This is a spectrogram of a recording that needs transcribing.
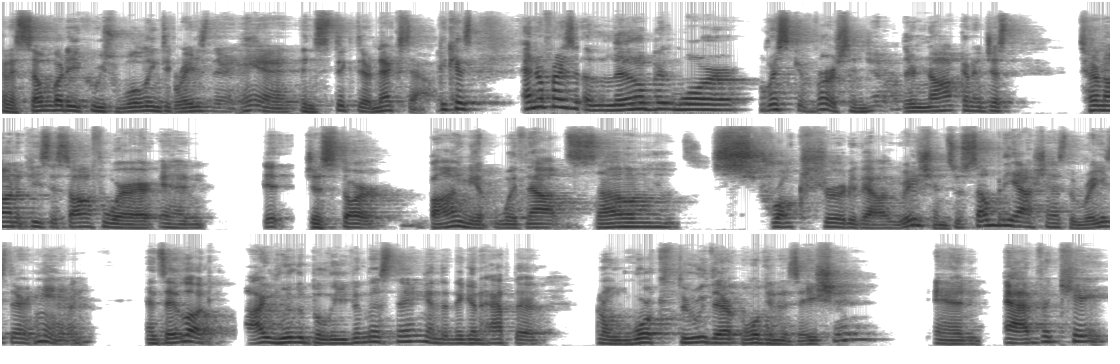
kind of somebody who's willing to raise their hand and stick their necks out. Because enterprise is a little bit more risk averse in general. They're not going to just turn on a piece of software and it just start buying it without some structured evaluation. So somebody actually has to raise their hand and say, look, I really believe in this thing. And then they're going to have to kind of work through their organization and advocate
